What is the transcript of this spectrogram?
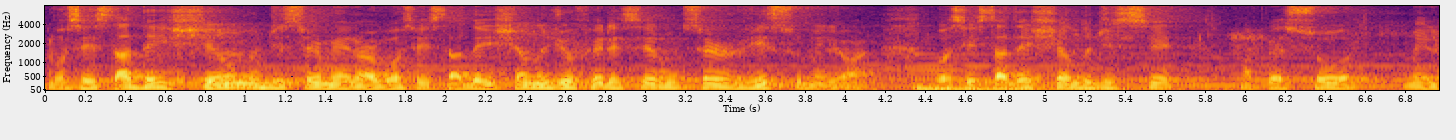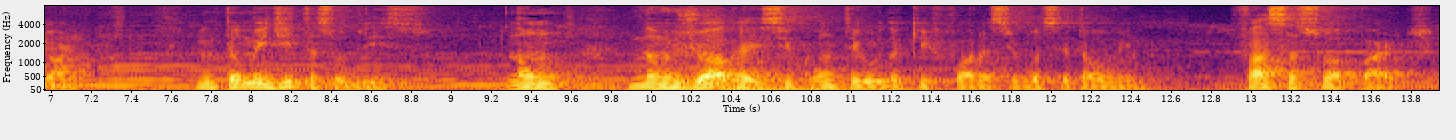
Você está deixando de ser melhor, você está deixando de oferecer um serviço melhor, você está deixando de ser uma pessoa melhor. Então medita sobre isso. Não não joga esse conteúdo aqui fora se você está ouvindo. Faça a sua parte.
